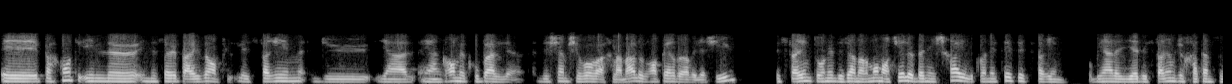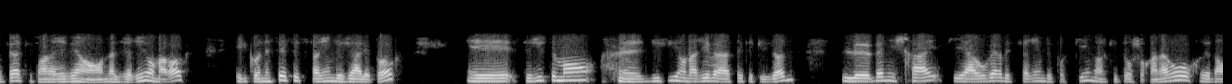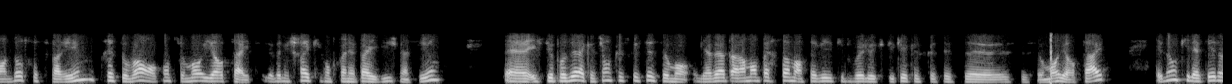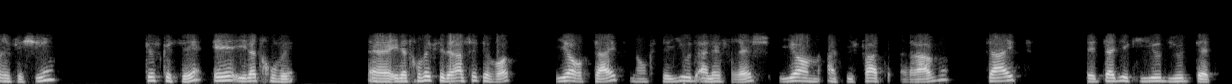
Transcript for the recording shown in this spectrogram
Et par contre, ils ne, ils ne savaient par exemple, les Sfarim du, il y a, un grand Mekoubal, Shem Shevov Achlama, le grand-père de Rabbi Yashiv, les Sfarim tournaient déjà dans le monde entier. Le Ben Ishra, il connaissait ces Sfarim. Ou bien il y a des Sfarim du Khatam Sofer qui sont arrivés en Algérie, au Maroc. Il connaissait ces Sfarim déjà à l'époque. Et c'est justement, d'ici on arrive à cet épisode, le Ben Ishraï qui a ouvert des Sfarim de Poskin dans le Kitur Shulchan et dans d'autres Sfarim, très souvent on rencontre ce mot Yortzeit. Le Ben Ishraï qui comprenait pas Yiddish, bien sûr, euh, il s'est posé la question qu'est-ce que c'est ce mot? Il y avait apparemment personne dans sa ville qui pouvait lui expliquer qu'est-ce que c'est ce, ce, ce mot Yortzeit. Et donc il a essayé de réfléchir qu'est-ce que c'est, et il a trouvé. Euh, il a trouvé que c'est des Rachetevot, Yor Tzait, donc c'est Yud Aleph Resh, Yom Asifat Rav, Tzait, c'est Tzadik Yud Yud Tet.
